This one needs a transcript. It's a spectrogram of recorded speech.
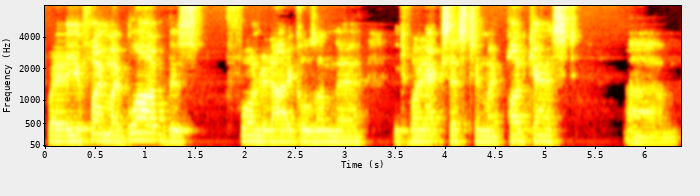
where you find my blog. There's 400 articles on there. You can find access to my podcast um,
